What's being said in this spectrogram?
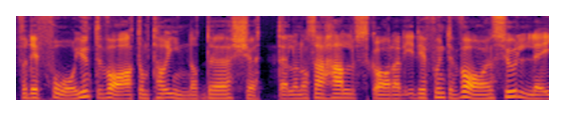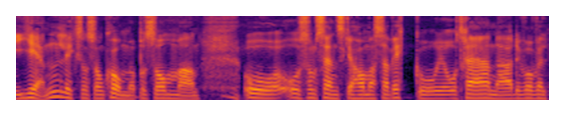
för det får ju inte vara att de tar in något dödkött eller någon så här halvskadad. Det får inte vara en Sulle igen liksom som kommer på sommaren och, och som sen ska ha massa veckor och träna. Det var väl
